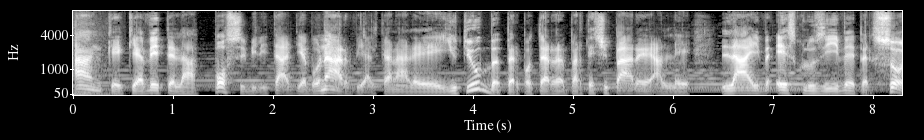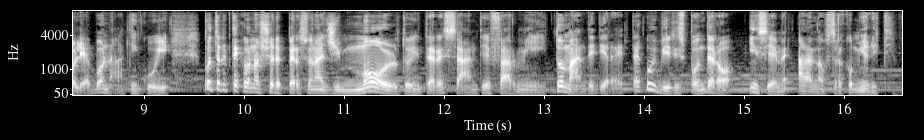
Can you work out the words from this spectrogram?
anche che avete la possibilità di abbonarvi al canale YouTube per poter partecipare alle live esclusive per soli abbonati in cui potrete conoscere personaggi molto interessanti e farmi domande dirette a cui vi risponderò insieme alla nostra community.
